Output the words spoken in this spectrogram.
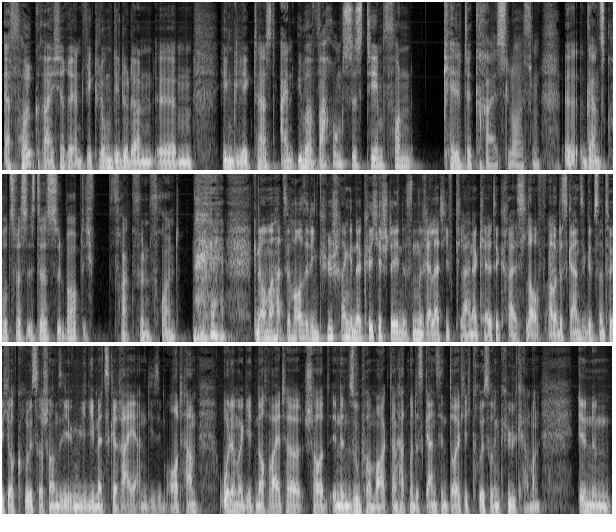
erfolgreichere Entwicklung, die du dann ähm, hingelegt hast. Ein Überwachungssystem von Kältekreisläufen. Äh, ganz kurz, was ist das überhaupt? Ich Frag für einen Freund. genau, man hat zu Hause den Kühlschrank in der Küche stehen, ist ein relativ kleiner Kältekreislauf. Aber das Ganze gibt es natürlich auch größer. Schauen Sie irgendwie die Metzgerei an, die Sie im Ort haben. Oder man geht noch weiter, schaut in den Supermarkt. Dann hat man das Ganze in deutlich größeren Kühlkammern. In einem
